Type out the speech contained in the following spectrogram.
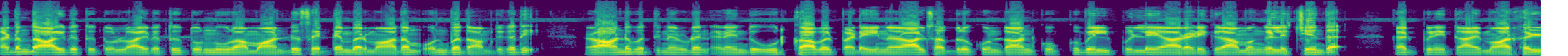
கடந்த ஆயிரத்து தொள்ளாயிரத்து தொண்ணூறாம் ஆண்டு செப்டம்பர் மாதம் ஒன்பதாம் திகதி இராணுவத்தினருடன் இணைந்து ஊர்காவல் படையினரால் சத்ருகுண்டான் கொக்குவில் பிள்ளையாரடி கிராமங்களைச் சேர்ந்த கர்ப்பிணி தாய்மார்கள்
